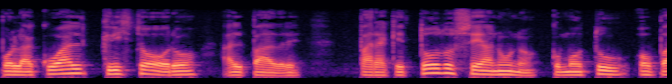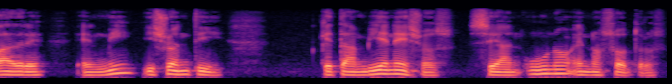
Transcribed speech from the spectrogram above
por la cual Cristo oró al Padre, para que todos sean uno, como tú, oh Padre, en mí y yo en ti, que también ellos sean uno en nosotros,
